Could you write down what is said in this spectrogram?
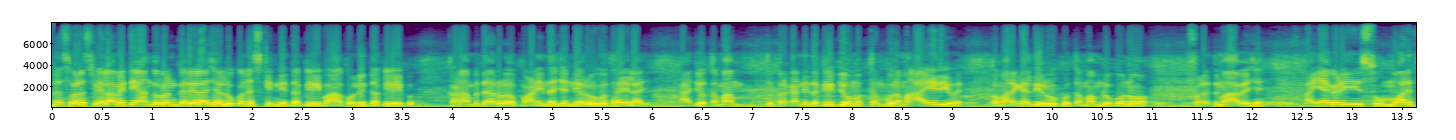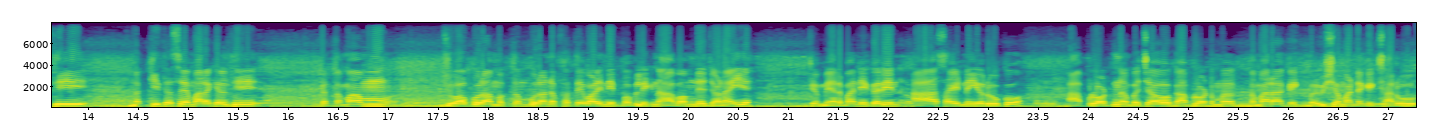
દસ વર્ષ પહેલાં અમે ત્યાં આંદોલન કરેલા છે. લોકોને સ્કિનની તકલીફ, આંખોની તકલીફ, ઘણા બધા પાણીના જન્ય રોગો થયેલા છે. આ જો તમામ પ્રકારની તકલીફ જો મક્તમપુરામાં આવી રહી હોય, તો મારા ખ્યાલથી રોકવું તમામ લોકોનો ફરજમાં આવે છે. અહીંયા આગળ સોમવારથી નક્કી થશે મારા ખ્યાલથી કે તમામ જુવાપુરા, મક્તમપુરા અને ફતેવાડીની પબ્લિકના આવામને જણાવીએ કે મહેરબાની કરીને આ સાઈડને અહીંયા રોકો. આ પ્લોટને બચાવો કે આ પ્લોટમાં તમારા કંઈક ભવિષ્ય માટે કંઈક સારું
